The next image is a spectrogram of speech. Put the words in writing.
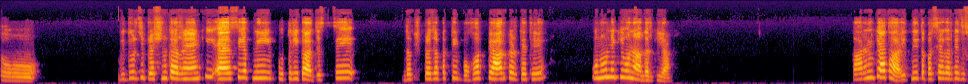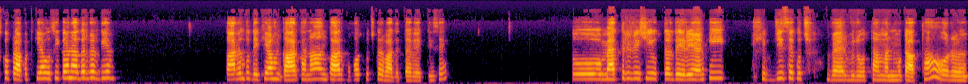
तो विदुर जी प्रश्न कर रहे हैं कि ऐसी अपनी पुत्री का, जिससे दक्ष प्रजापति बहुत प्यार करते थे, उन्होंने क्यों अनादर किया? कारण क्या था? इतनी तपस्या करके जिसको प्राप्त किया, उसी का अनादर कर दिया। कारण तो देखिए, अहंकार था ना, अहंकार बहुत कुछ करवा देता है व्यक्ति से। तो मैत्री ऋषि उत्तर दे रहे हैं कि शिव जी से कुछ वैर विरोध था मन मुटाव था और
